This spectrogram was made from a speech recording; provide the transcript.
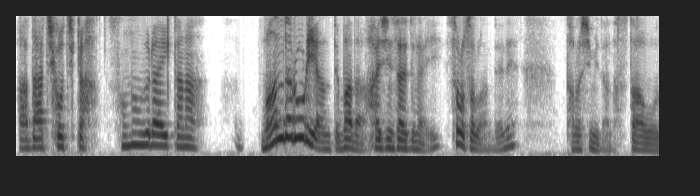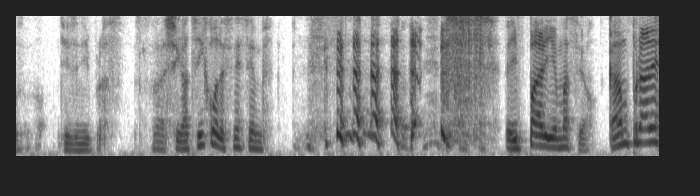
あとあちこちか。そのぐらいかな。マンダロリアンってまだ配信されてない？そろそろなんだよね。楽しみだな。スター・ウォーズのディズニープラス。それは4月以降ですね、全部。で いっぱいありますよ。ガンプラね。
